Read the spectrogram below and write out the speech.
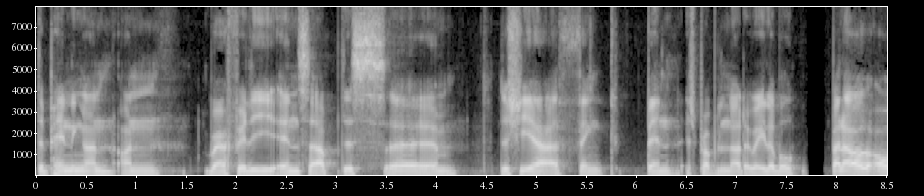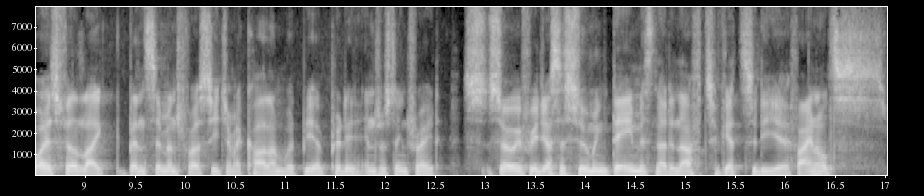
depending on on where Philly ends up this um, this year, I think Ben is probably not available. But I always felt like Ben Simmons for CJ McCollum would be a pretty interesting trade. So if we're just assuming Dame is not enough to get to the uh, finals,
